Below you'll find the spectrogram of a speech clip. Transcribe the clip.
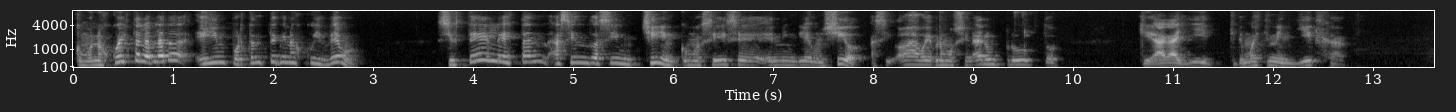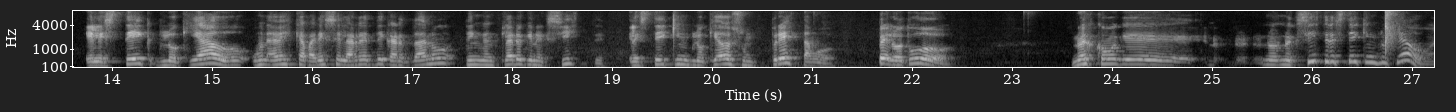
como nos cuesta la plata, es importante que nos cuidemos. Si ustedes le están haciendo así un chilling, como se dice en inglés, un shield, así, ah, voy a promocionar un producto que haga Git, que te muestren el GitHub, el stake bloqueado, una vez que aparece la red de Cardano, tengan claro que no existe. El staking bloqueado es un préstamo, pelotudo. No es como que no, existe el staking bloqueado.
